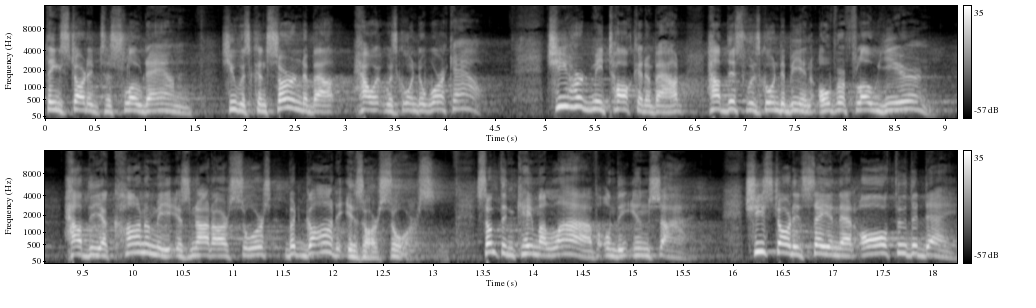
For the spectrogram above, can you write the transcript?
things started to slow down and she was concerned about how it was going to work out. She heard me talking about how this was going to be an overflow year, how the economy is not our source, but God is our source. Something came alive on the inside. She started saying that all through the day,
